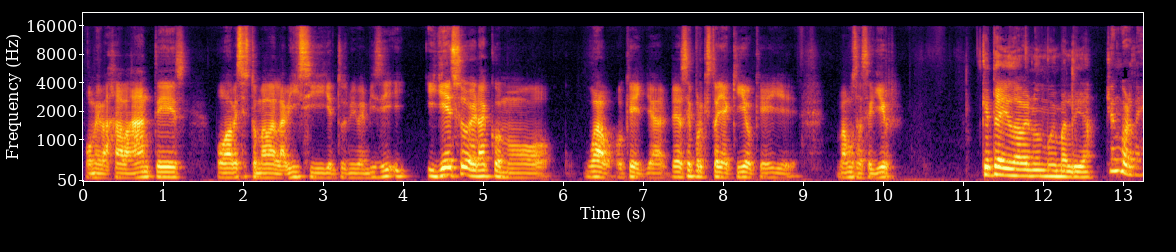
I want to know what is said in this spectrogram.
o me bajaba antes, o a veces tomaba la bici y entonces me iba en bici. Y, y eso era como, wow, ok, ya, ya sé por qué estoy aquí, ok, vamos a seguir ¿Qué te ayudaba en un muy mal día? Yo engordé.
